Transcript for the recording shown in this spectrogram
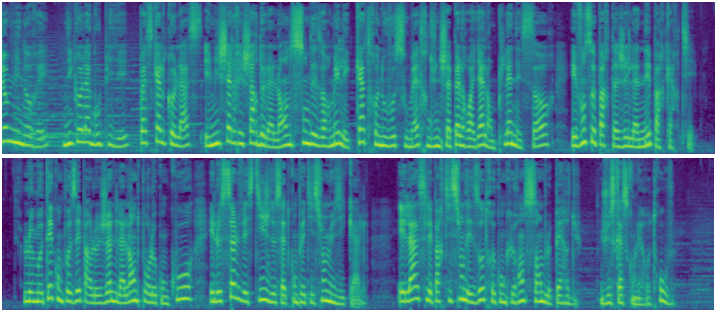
Guillaume Minoret, Nicolas Goupillet, Pascal Collas et Michel Richard de Lalande sont désormais les quatre nouveaux sous-maîtres d'une chapelle royale en plein essor et vont se partager l'année par quartier. Le motet composé par le jeune Lalande pour le concours est le seul vestige de cette compétition musicale. Hélas, les partitions des autres concurrents semblent perdues, jusqu'à ce qu'on les retrouve.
